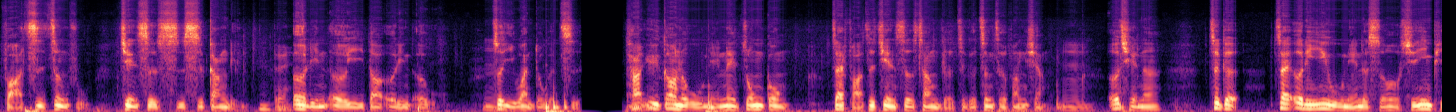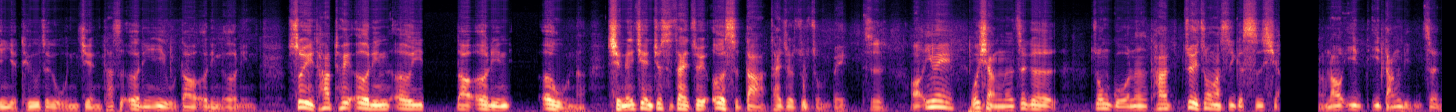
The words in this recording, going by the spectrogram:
法治政府建设实施纲领，对，二零二一到二零二五这一万多个字，他预告了五年内中共在法治建设上的这个政策方向。嗯，而且呢，这个在二零一五年的时候，习近平也推出这个文件，它是二零一五到二零二零，所以他推二零二一到二零二五呢，显而易见就是在追二十大，他就做准备。是哦，因为我想呢，这个。中国呢，它最重要是一个思想，然后一一党领政。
